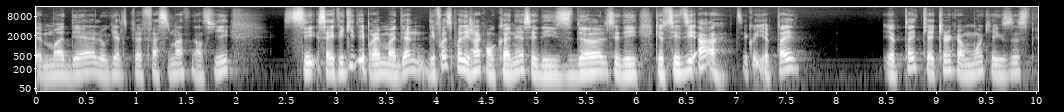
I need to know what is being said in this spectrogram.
de modèle auquel tu peux facilement t'identifier, ça a été qui tes premiers modèles? Des fois, c'est pas des gens qu'on connaît, c'est des idoles, c'est des. que tu t'es dit, ah, tu sais quoi, il y a peut-être. Il y a peut-être quelqu'un comme moi qui existe. Tu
